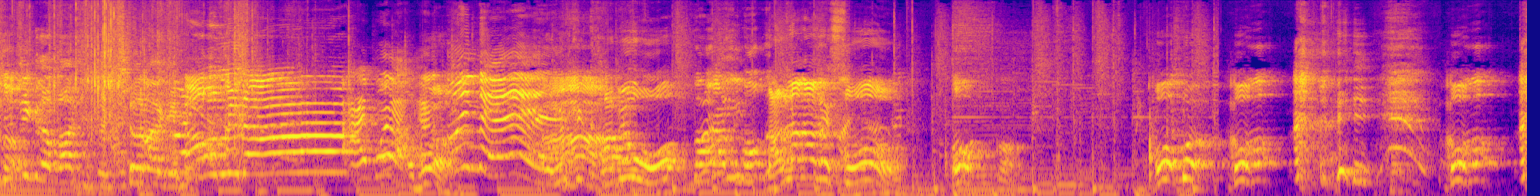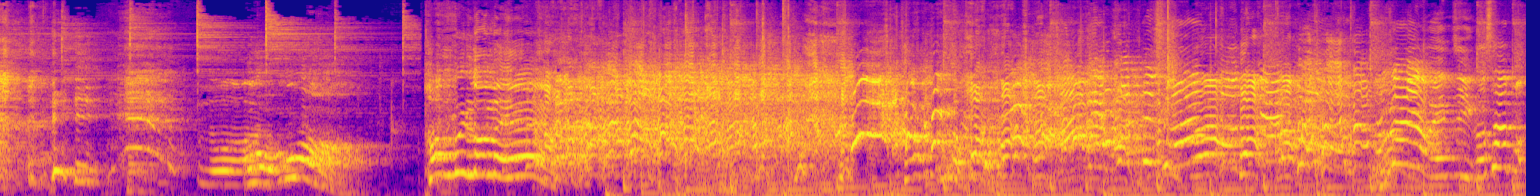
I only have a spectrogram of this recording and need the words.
휴지가 막 진짜 시원하게. 나옵니다 아, 뭐야? 뭐야? 또 있네. 왜 이렇게 가벼워 나 이거 먹을 날라가겠어 어? 어 뭐야 어? 어? 어, 뭐. 우와. 텀블러네. 소정이가 왠지 이거 사고.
